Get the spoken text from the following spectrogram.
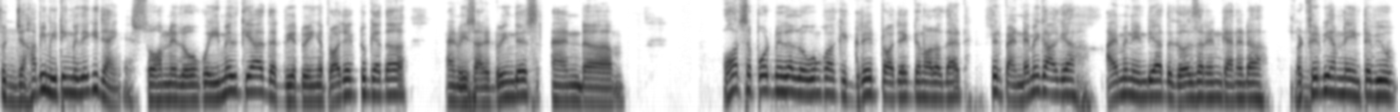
सो Hmm. जहाँ भी मीटिंग मिलेगी जाएँगे. सो so, हमने लोगों को ईमेल किया that we are doing a project together and we started doing this and बहुत सपोर्ट मिला लोगों का कि great project and all of that फिर पैंडेमिक आ गया. I am in India the girls are in Canada but. फिर भी हमने इंटरव्यू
